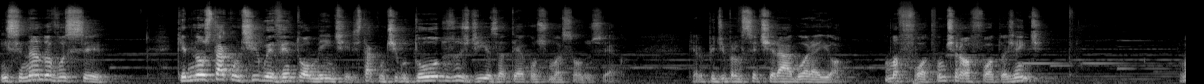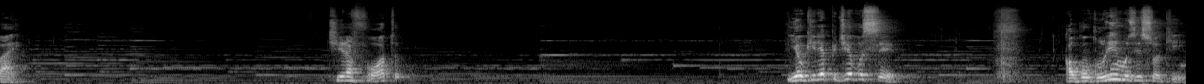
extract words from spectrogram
Ensinando a você que ele não está contigo eventualmente, ele está contigo todos os dias até a consumação do século. Quero pedir para você tirar agora aí, ó, uma foto. Vamos tirar uma foto a gente? Vai. Tira a foto. E eu queria pedir a você, ao concluirmos isso aqui,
